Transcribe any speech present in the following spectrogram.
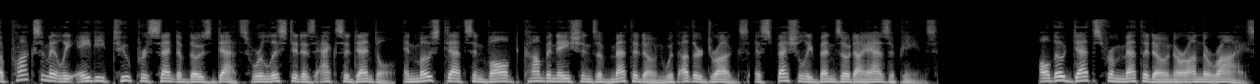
Approximately 82% of those deaths were listed as accidental, and most deaths involved combinations of methadone with other drugs especially benzodiazepines. Although deaths from methadone are on the rise,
